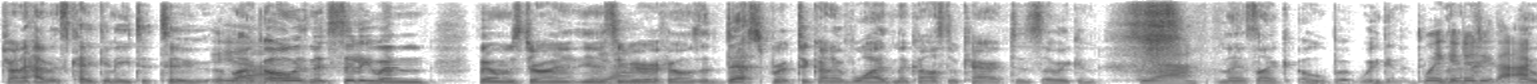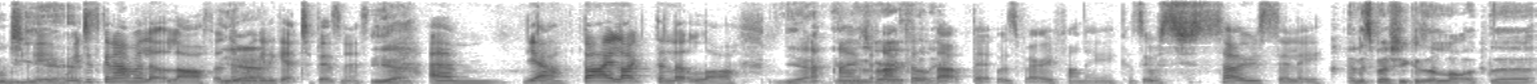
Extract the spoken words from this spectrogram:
trying to have its cake and eat it too. Of like, oh, isn't it silly when films trying, you know, Yeah. superhero films are desperate to kind of widen the cast of characters so we can. yeah, And then it's like, oh, but we're gonna do. we're that. gonna do that. Oh, Actually, yeah. we're just gonna have a little laugh and then Yeah. we're gonna get to business. Yeah. Um, yeah, but I liked the little laugh. Yeah. I, I thought that bit was very funny because it was just so silly. and especially because a lot of the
